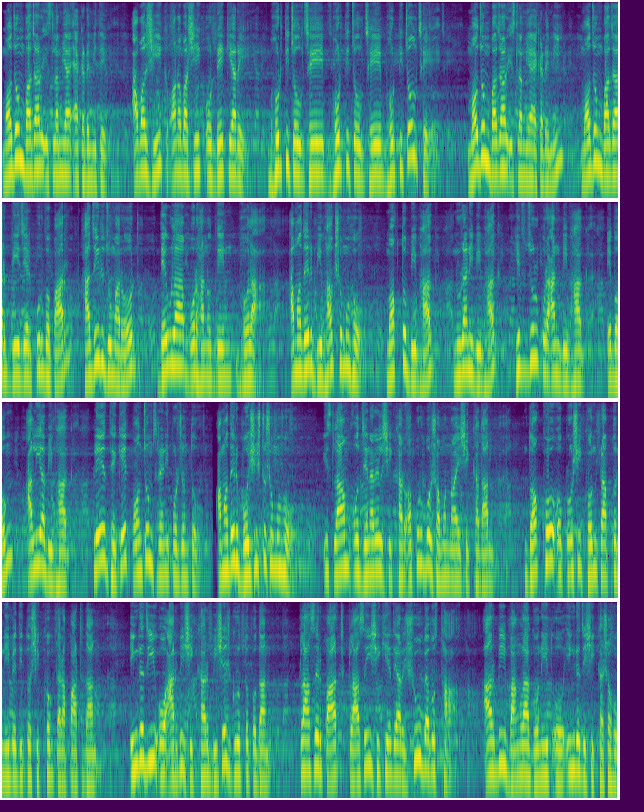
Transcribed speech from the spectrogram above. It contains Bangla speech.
মজম বাজার ইসলামিয়া একাডেমিতে আবাসিক, অনাবাসিক ও ডে কেয়ারে ভর্তি চলছে ভর্তি চলছে ভর্তি চলছে। মজম বাজার ইসলামিয়া একাডেমি, মজম বাজার ব্রিজের পূর্ব পার হাজির জুমা রোড, দেউলা বোরহানুদ্দিন ভোলা। আমাদের বিভাগসমূহ মক্ত বিভাগ, নুরানি বিভাগ হিফজুল কোরআন বিভাগ এবং আলিয়া বিভাগ প্লে থেকে পঞ্চম শ্রেণি পর্যন্ত। আমাদের বৈশিষ্ট্যসমূহ, ইসলাম ও জেনারেল শিক্ষার অপূর্ব সমন্বয়ে শিক্ষাদান, দক্ষ ও প্রশিক্ষণ প্রাপ্ত নিবেদিত শিক্ষক দ্বারা পাঠদান, ইংরেজি ও আরবি শিক্ষার বিশেষ গুরুত্ব প্রদান, ক্লাসের পাঠ ক্লাসেই শিখিয়ে দেওয়ার সুব্যবস্থা, আরবি, বাংলা, গণিত ও ইংরেজি শিক্ষাসহ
